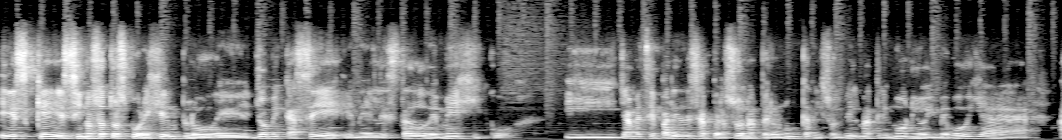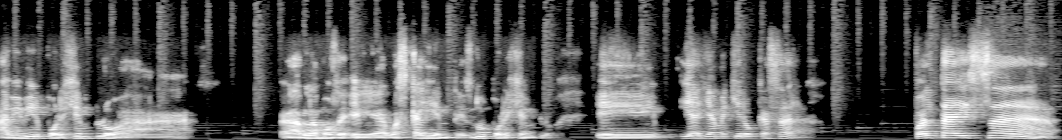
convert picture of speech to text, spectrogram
es que si nosotros, por ejemplo, eh, yo me casé en el Estado de México y ya me separé de esa persona, pero nunca disolví el matrimonio y me voy a, vivir, por ejemplo, a, hablamos de eh, Aguascalientes, ¿no? Por ejemplo, y allá me quiero casar, falta esa,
